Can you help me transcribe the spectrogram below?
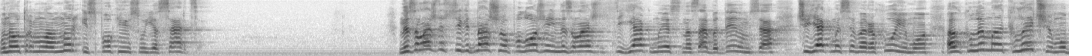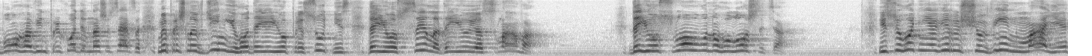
Вона отримала мир і спокій в своє серце. Незалежності від нашого положення, незалежності, як ми на себе дивимося, чи як ми себе рахуємо, але коли ми кличемо Бога, Він приходить в наше серце. Ми прийшли в дім Його, де є Його присутність, де Його сила, де Його слава, де Його слово воно голоситься. І сьогодні я вірю, що Він має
